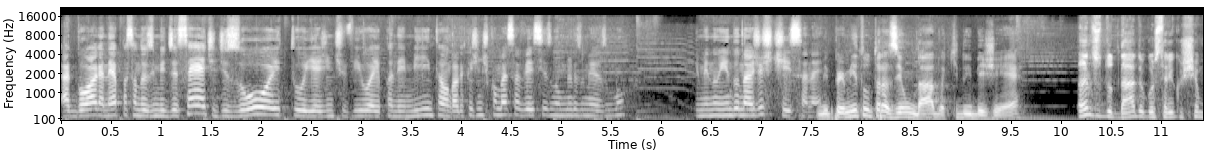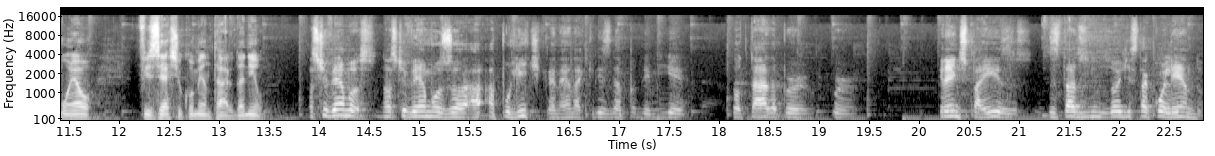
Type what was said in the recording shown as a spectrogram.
agora, né, passando 2017, 18, e a gente viu aí a pandemia, então agora que a gente começa a ver esses números mesmo diminuindo na justiça, né? Me permitam trazer um dado aqui do IBGE. Antes do dado, eu gostaria que o Chemuel fizesse o comentário. Danilo. Nós tivemos, nós tivemos a, a política, né, na crise da pandemia, adotada por, por grandes países. Os Estados Unidos hoje está colhendo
